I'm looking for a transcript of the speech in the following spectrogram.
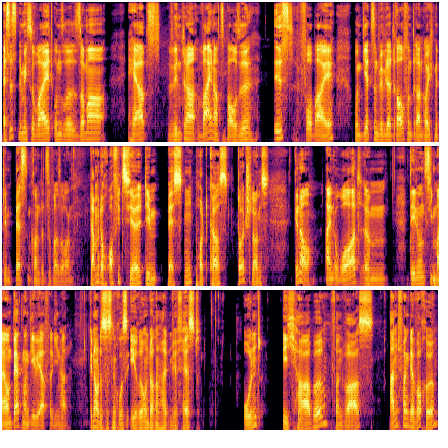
Es ist nämlich soweit, unsere Sommer, Herbst, Winter, Weihnachtspause ist vorbei und jetzt sind wir wieder drauf und dran, euch mit dem besten Content zu versorgen. Damit auch offiziell dem besten Podcast Deutschlands. Genau, ein Award, ähm, den uns die Meyer und Bergmann GbR verliehen hat. Genau, das ist eine große Ehre und daran halten wir fest. Und ich habe, wann war's? Anfang der Woche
